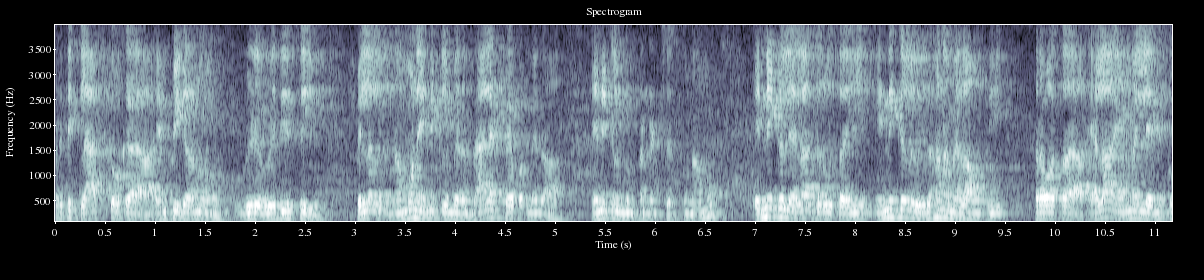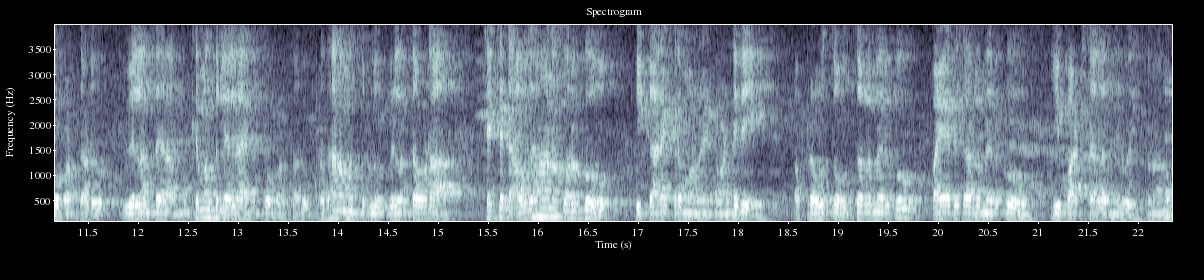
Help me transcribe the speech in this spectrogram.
ప్రతి క్లాస్కి ఒక ఎంపీ గాను విడి పిల్లలకు నమూనా ఎన్నికల మీద బ్యాలెట్ పేపర్ మీద ఎన్నికలు మేము కండక్ట్ చేస్తున్నాము. ఎన్నికలు ఎలా జరుగుతాయి ఎన్నికల విధానం ఎలా ఉంది తర్వాత ఎలా ఎమ్మెల్యే ఎన్నుకోబడతాడు వీళ్ళంతా ముఖ్యమంత్రులు ఎలా ఎన్నుకోబడతారు ప్రధానమంత్రులు వీళ్ళంతా కూడా చక్కటి అవగాహన కొరకు ఈ కార్యక్రమం అనేటువంటిది ప్రభుత్వ ఉత్తర్వుల మేరకు పై అధికారుల మేరకు ఈ పాఠశాల నిర్వహిస్తున్నాను.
